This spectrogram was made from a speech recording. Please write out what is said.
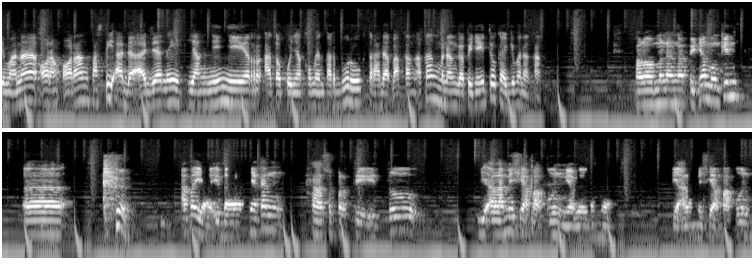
di mana orang-orang pasti ada aja nih yang nyinyir atau punya komentar buruk terhadap Akang. Akang menanggapinya itu kayak gimana, Kang? Kalau menanggapinya mungkin uh, apa ya ibaratnya kan hal seperti itu dialami siapa pun ya benar dialami siapa pun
